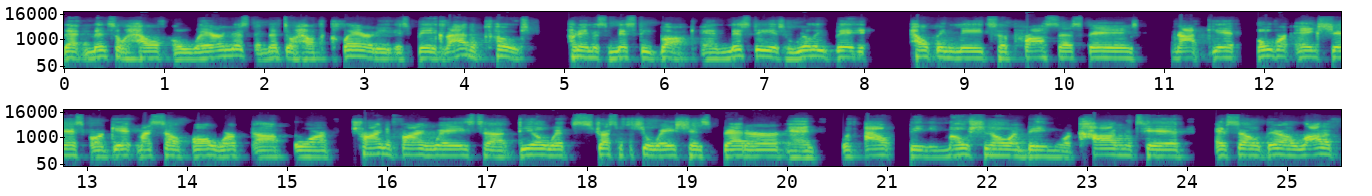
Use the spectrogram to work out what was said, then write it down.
that mental health awareness that mental health clarity is big. Because I have a coach, her name is Misty Buck, and Misty is really big helping me to process things, not get over anxious or get myself all worked up or trying to find ways to deal with stressful situations better and without being emotional and being more cognitive. And so there are a lot of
